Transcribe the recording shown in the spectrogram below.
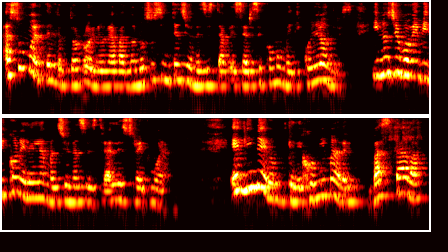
A su muerte, el doctor Roylott abandonó sus intenciones de establecerse como médico en Londres y nos llevó a vivir con él en la mansión ancestral de Strake Moran. El dinero que dejó mi madre bastaba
